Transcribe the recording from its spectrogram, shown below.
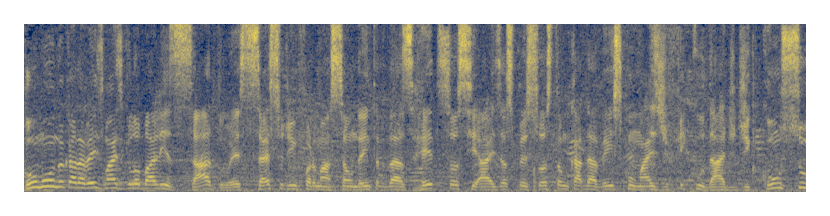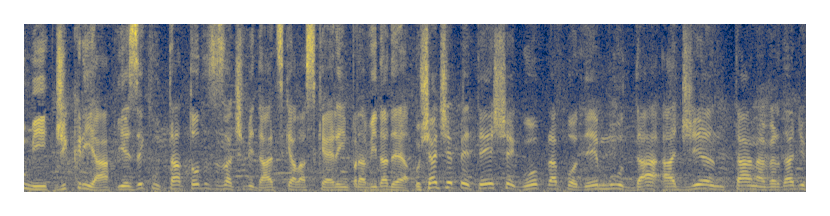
Com o mundo cada vez mais globalizado, excesso de informação dentro das redes sociais, as pessoas estão cada vez com mais dificuldade de consumir, de criar e executar todas as atividades que elas querem para a vida dela. O Chat GPT chegou para poder mudar, adiantar, na verdade,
